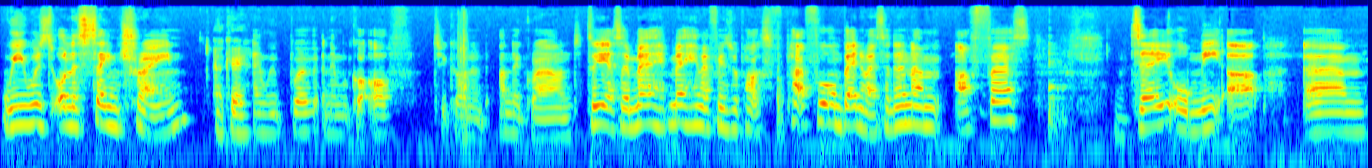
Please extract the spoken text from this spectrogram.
We was on the same train, Okay. and we both, and then we got off to go on the underground. So yes, I met met him at Finsbury Park's platform. But anyway, so then um, our first day or meet up um,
